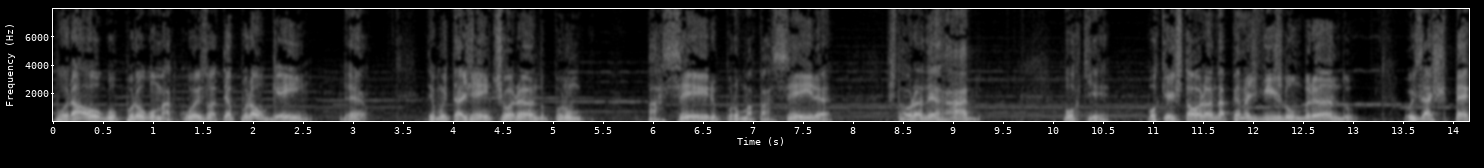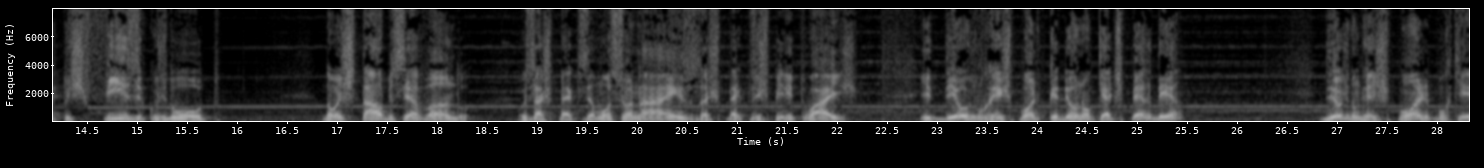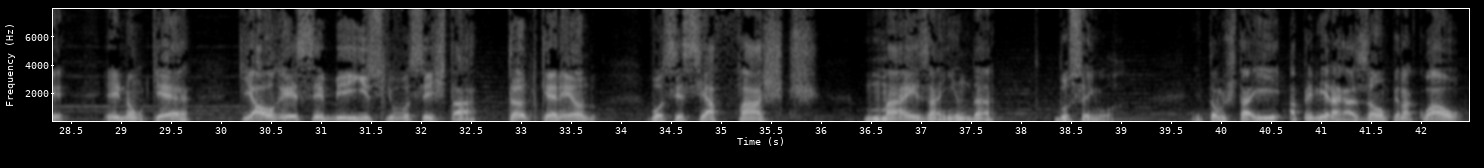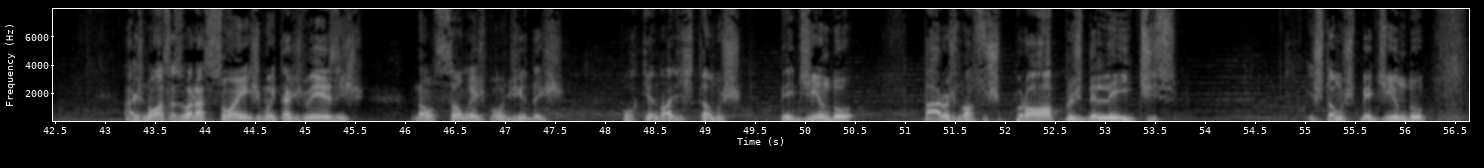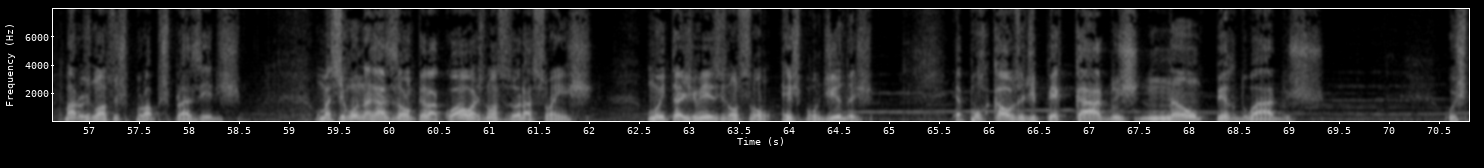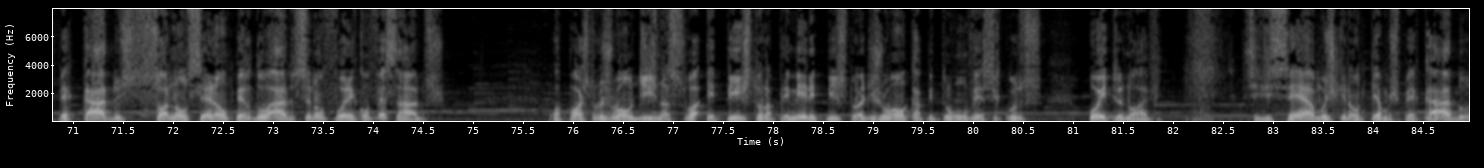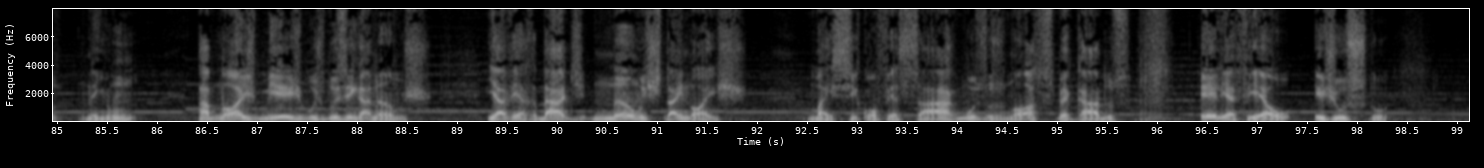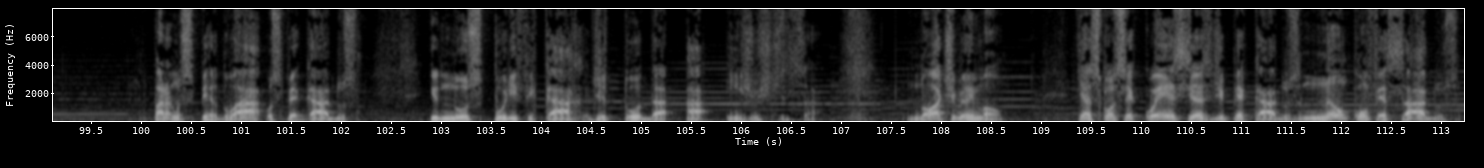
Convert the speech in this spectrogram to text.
por algo, por alguma coisa, ou até por alguém, né? Tem muita gente orando por um parceiro, por uma parceira, está orando errado. Por quê? Porque está orando apenas vislumbrando os aspectos físicos do outro. Não está observando os aspectos emocionais, os aspectos espirituais. E Deus não responde porque Deus não quer te perder. Deus não responde porque Ele não quer que ao receber isso que você está tanto querendo, você se afaste mais ainda do Senhor. Então está aí a primeira razão pela qual as nossas orações muitas vezes não são respondidas, porque nós estamos pedindo para os nossos próprios deleites. Estamos pedindo para os nossos próprios prazeres. Uma segunda razão pela qual as nossas orações muitas vezes não são respondidas é por causa de pecados não perdoados. Os pecados só não serão perdoados se não forem confessados. O apóstolo João diz na sua epístola, primeira epístola de João, capítulo 1, versículos 8 e 9: Se dissermos que não temos pecado nenhum, a nós mesmos nos enganamos, e a verdade não está em nós. Mas se confessarmos os nossos pecados, Ele é fiel e justo para nos perdoar os pecados e nos purificar de toda a injustiça. Note, meu irmão, que as consequências de pecados não confessados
